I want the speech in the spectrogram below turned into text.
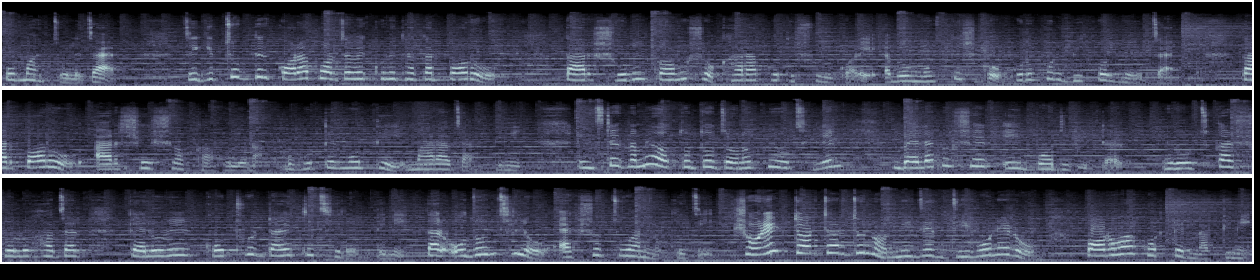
কোমায় চলে যান। চিকিৎসকদের কড়া পর্যবেক্ষণে থাকার পরও তার শরীর ক্রমশ খারাপ হতে শুরু করে এবং মস্তিষ্ক পুরোপুরি বিকল হয়ে যায়। তারপরও আর শেষ রক্ষা হলো না। মুহূর্তের মধ্যেই মারা যান তিনি। ইনস্টাগ্রামে অত্যন্ত জনপ্রিয় ছিলেন বেলারুশের এই বডি বিল্ডার রোজকার ষোলো হাজার ক্যালোরির কঠোর ডায়েটে ছিলেন তিনি। তার ওজন ছিল একশো চুয়ান্ন কেজি। শরীর চর্চার জন্য নিজের জীবনেরও পরোয়া করতেন না তিনি।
